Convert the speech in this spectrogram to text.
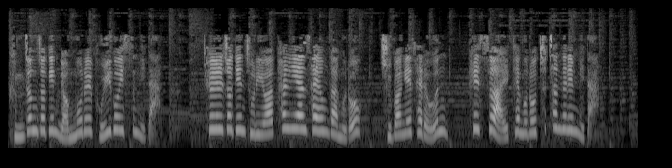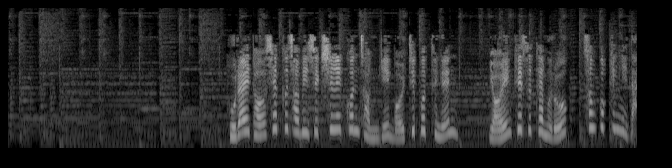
긍정적인 면모를 보이고 있습니다. 효율적인 조리와 편리한 사용감으로 주방의 새로운 필수 아이템으로 추천드립니다. 보랄 더 셰프 접이식 실리콘 전기 멀티포트는 여행 필수템으로 손꼽힙니다.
